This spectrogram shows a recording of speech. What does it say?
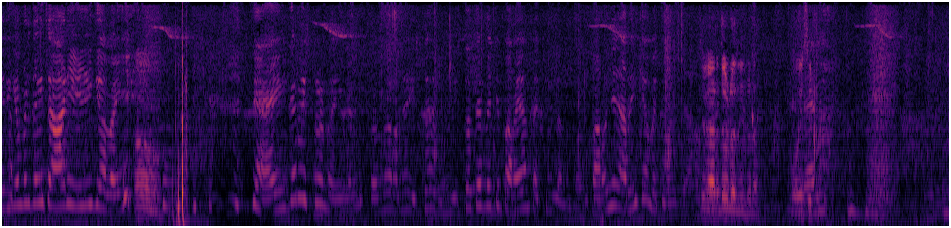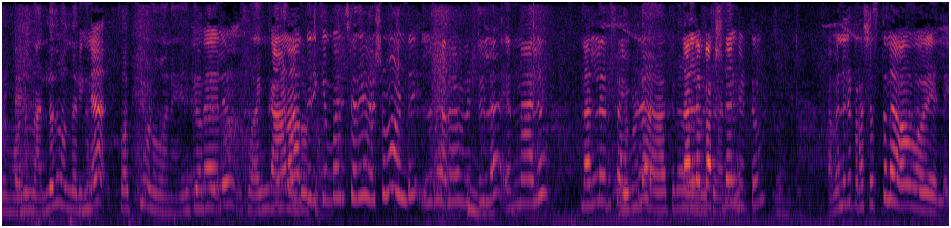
ഇരിക്കുമ്പോഴത്തേക്ക് ചാടി എഴുതിക്കാ ഭയങ്കര ഓ. ഭയങ്കര ഇഷ്ടമാണ് ഭയങ്കര ഇഷ്ടം എന്ന് പറഞ്ഞാൽ ഇഷ്ടം ഇഷ്ടത്തെ പറ്റി പറയാൻ പറ്റില്ല പറഞ്ഞ് അറിയിക്കാൻ പറ്റുന്നില്ല എന്റെ മോന് നല്ലത് വന്നില്ല. പിന്നെ സത്യമാണ് മോനെ. എനിക്ക് കാണാതിരിക്കുമ്പോ ഒരു ചെറിയ വിഷമമുണ്ട്. ഇത് പറയാൻ പറ്റില്ല. എന്നാലും നല്ലൊരു സ്ഥലത്ത് നല്ല ഭക്ഷണം കിട്ടും. അവനൊരു പ്രശസ്തനാവാൻ പോയല്ലേ?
